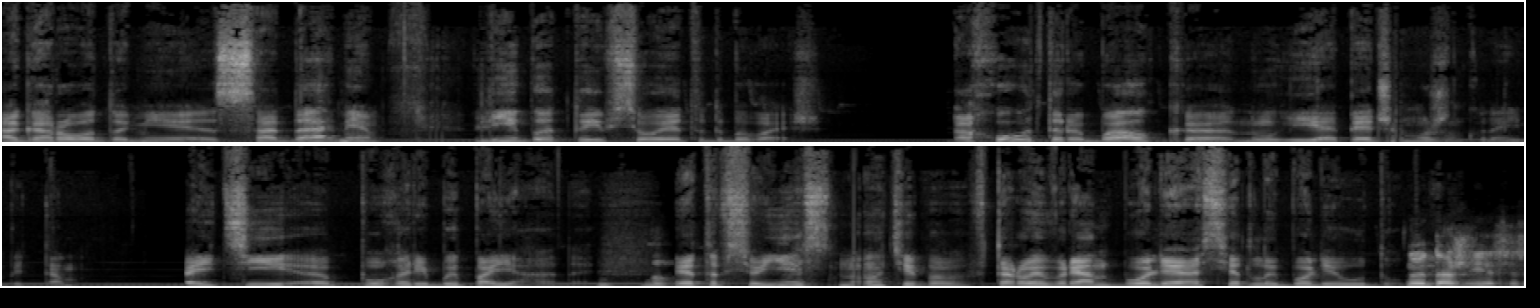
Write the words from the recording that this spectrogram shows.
огородами, садами, либо ты все это добываешь. Охота, рыбалка, ну и опять же можно куда-нибудь там пойти э, по грибы, по ягоды. Ну, это все есть, но, типа, второй вариант более оседлый, более удобный. Ну, и даже если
